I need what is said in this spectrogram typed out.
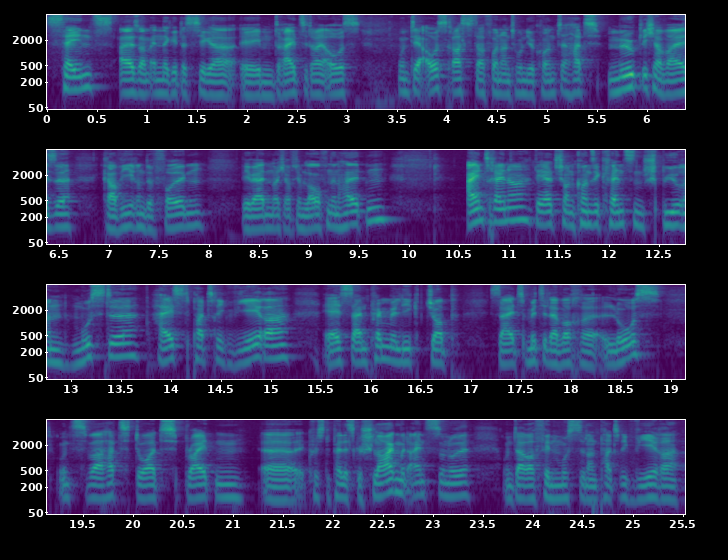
Saints. Also am Ende geht das hier eben 3 zu 3 aus. Und der Ausraster von Antonio Conte hat möglicherweise gravierende Folgen. Wir werden euch auf dem Laufenden halten. Ein Trainer, der jetzt schon Konsequenzen spüren musste, heißt Patrick Vieira. Er ist seinen Premier League-Job seit Mitte der Woche los. Und zwar hat dort Brighton äh, Crystal Palace geschlagen mit 1 zu 0 und daraufhin musste dann Patrick Vieira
